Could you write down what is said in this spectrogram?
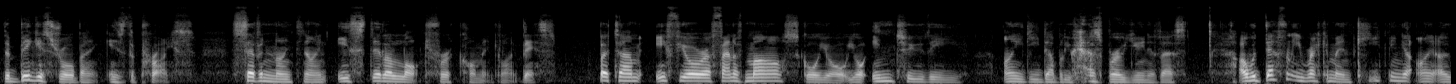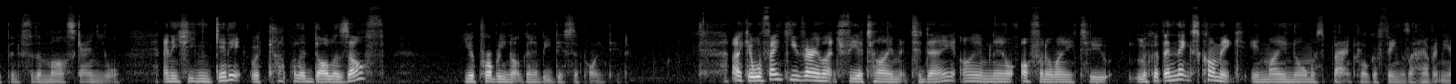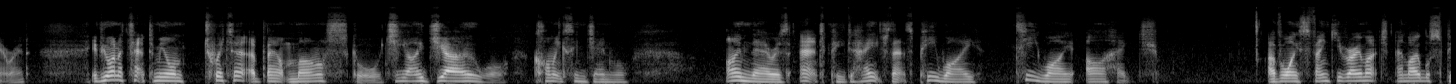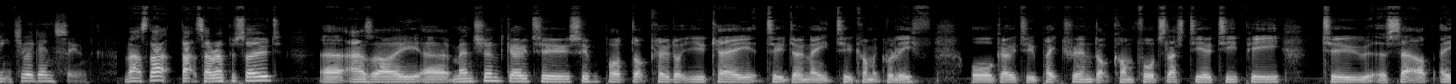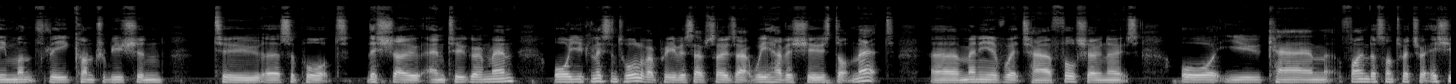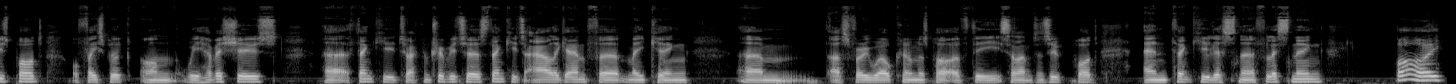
The biggest drawback is the price. Seven ninety nine is still a lot for a comic like this. But um, if you're a fan of Mask or you're you're into the IDW Hasbro universe, I would definitely recommend keeping your eye open for the Mask Annual. And if you can get it a couple of dollars off, you're probably not going to be disappointed. Okay, well, thank you very much for your time today. I am now off and away to look at the next comic in my enormous backlog of things I haven't yet read. If you want to chat to me on Twitter about Mask or G.I. Joe or comics in general, I'm there as at Peter H. That's P Y T Y R H. Otherwise, thank you very much, and I will speak to you again soon. That's that. That's our episode. Uh, as I uh, mentioned, go to superpod.co.uk to donate to Comic Relief or go to patreon.com forward slash TOTP to uh, set up a monthly contribution to uh, support this show and Two Grown Men or you can listen to all of our previous episodes at wehaveissues.net, uh, many of which have full show notes, or you can find us on Twitter at IssuesPod or Facebook on We Have Issues. Uh, thank you to our contributors. Thank you to Al again for making um, us very welcome as part of the Southampton Superpod. And thank you, listener, for listening. Bye.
